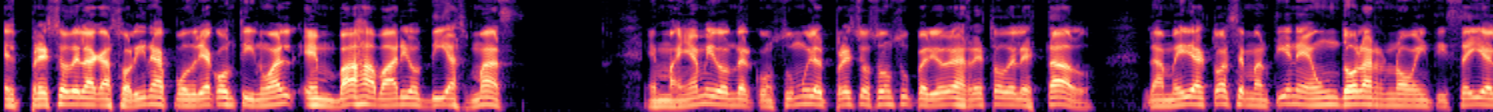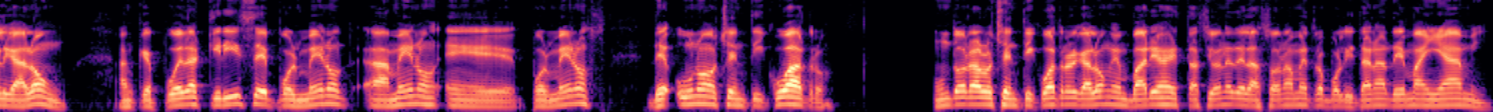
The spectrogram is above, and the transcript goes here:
el precio de la gasolina podría continuar en baja varios días más. En Miami, donde el consumo y el precio son superiores al resto del estado, la media actual se mantiene en un dólar 96 el galón, aunque puede adquirirse por menos, a menos, eh, por menos de 1,84 un dólar 84 el galón en varias estaciones de la zona metropolitana de Miami.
